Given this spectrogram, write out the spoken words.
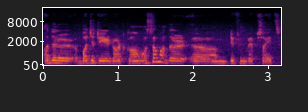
other budgetair.com or some other um, different websites.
